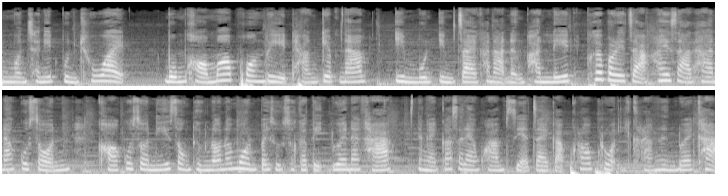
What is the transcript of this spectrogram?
นต์มนชนิดบุญช่วยบุ๋มขอมอบพวงหรีดถังเก็บน้ำอิ่มบุญอิ่มใจขนาด 1,000 ลิตร เพื่อบริจาคให้สาธารณกุศล ขอกุศลนี้ส่งถึงน้องน้ำมนต์ไปสู่สุคติด้วยนะคะ ยังไงก็แสดงความเสียใจกับครอบครัวอีกครั้งหนึ่งด้วยค่ะ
